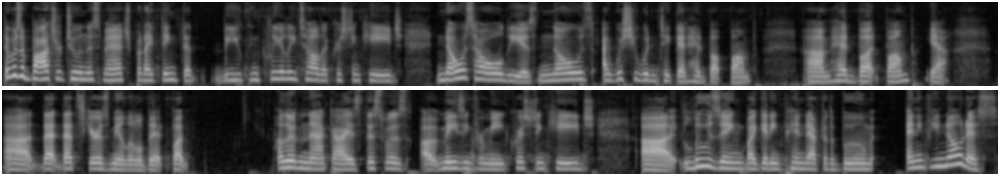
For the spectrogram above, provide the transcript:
there was a botch or two in this match but i think that you can clearly tell that christian cage knows how old he is knows i wish he wouldn't take that headbutt bump um, head butt bump. Yeah, uh, that that scares me a little bit. But other than that, guys, this was amazing for me. Christian Cage uh, losing by getting pinned after the boom. And if you notice,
